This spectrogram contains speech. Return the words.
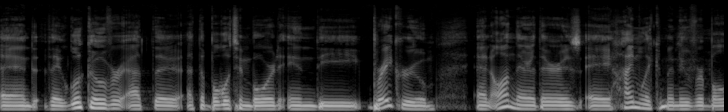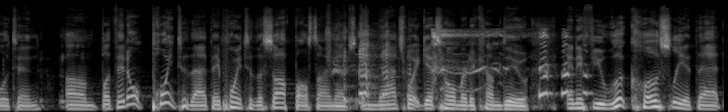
and they look over at the at the bulletin board in the break room and on there there is a Heimlich maneuver bulletin um, but they don't point to that they point to the softball signups and that's what gets Homer to come do and if you look closely at that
